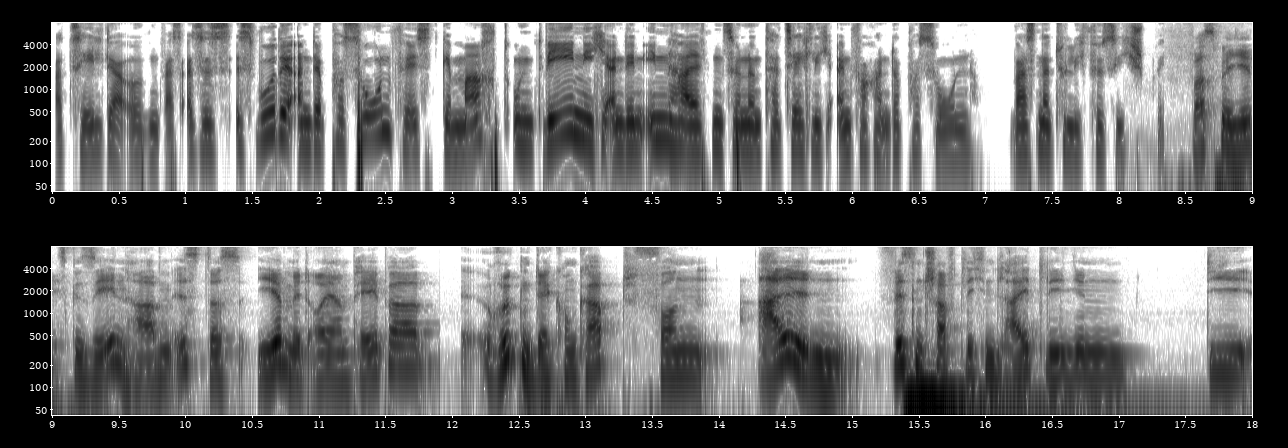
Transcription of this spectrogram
erzählt da irgendwas. Also es, es wurde an der Person festgemacht und wenig an den Inhalten, sondern tatsächlich einfach an der Person was natürlich für sich spricht. Was wir jetzt gesehen haben, ist, dass ihr mit eurem Paper äh, Rückendeckung habt von allen wissenschaftlichen Leitlinien, die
